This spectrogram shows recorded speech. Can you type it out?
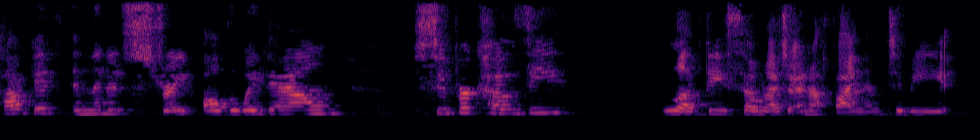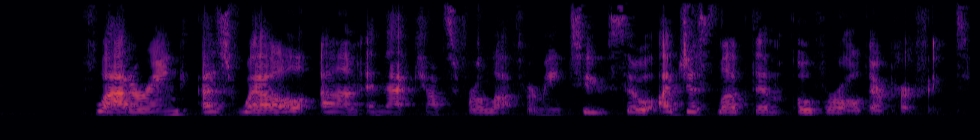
pockets and then it's straight all the way down. Super cozy. Love these so much and I find them to be flattering as well um, and that counts for a lot for me too. So i just love them overall. They're perfect.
